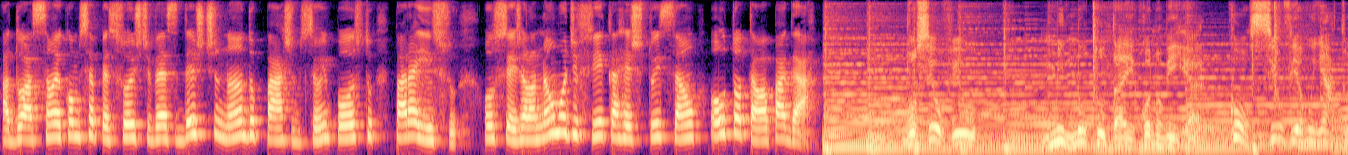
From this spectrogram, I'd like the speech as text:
A doação é como se a pessoa estivesse destinando parte do seu imposto para isso, ou seja, ela não modifica a restituição ou total a pagar. Você ouviu Minuto da Economia, com Silvia Munhato.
